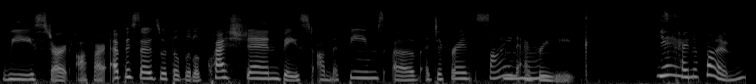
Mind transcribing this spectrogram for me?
We start off our episodes with a little question based on the themes of a different sign mm-hmm. every week. Yeah, kind of fun.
